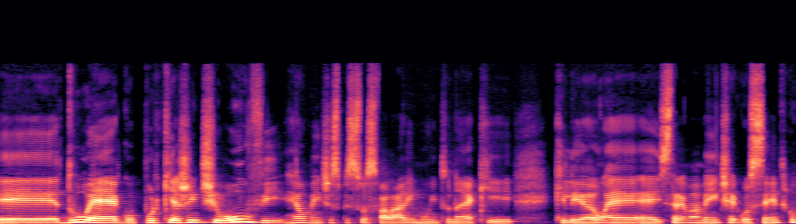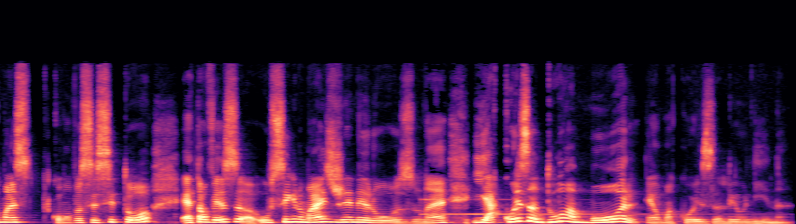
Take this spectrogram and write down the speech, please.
é, do ego, porque a gente ouve realmente as pessoas falarem muito, né? Que, que Leão é, é extremamente egocêntrico, mas como você citou, é talvez o signo mais generoso, né? E a coisa do amor é uma coisa leonina,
